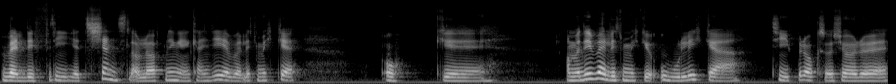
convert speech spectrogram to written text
väldig frihetskänsla och löpningen kan ge väldigt mycket. Och eh, ja, men det är väldigt mycket olika typer också. Kör du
